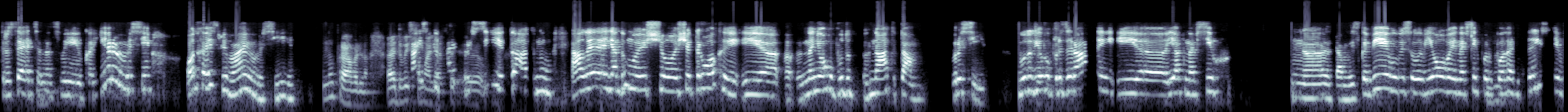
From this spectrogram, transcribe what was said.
трясеться над своєю кар'єрою в Росії. От хай співає в Росії. Ну правильно. Е, Дивись, в е, Росії, так. Ну але я думаю, що ще трохи і е, на нього будуть гнати там, в Росії. Будуть його презирати, і як на всіх там і Скабєєву, і Соловйова, і на всіх пропагандистів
